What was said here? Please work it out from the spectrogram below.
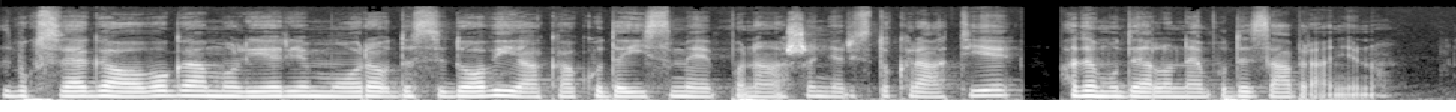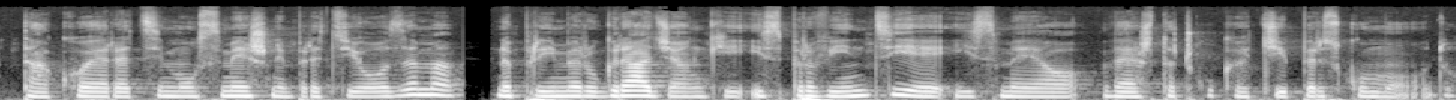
Zbog svega ovoga Molijer je morao da se dovija kako da ismeje ponašanje aristokratije, a da mu delo ne bude zabranjeno. Tako je recimo u smešnim preciozama, na primjeru građanki iz provincije ismejao veštačku kaćipersku modu.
